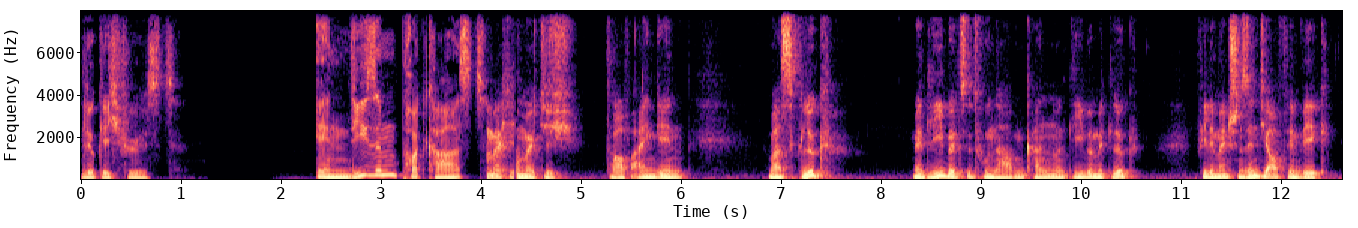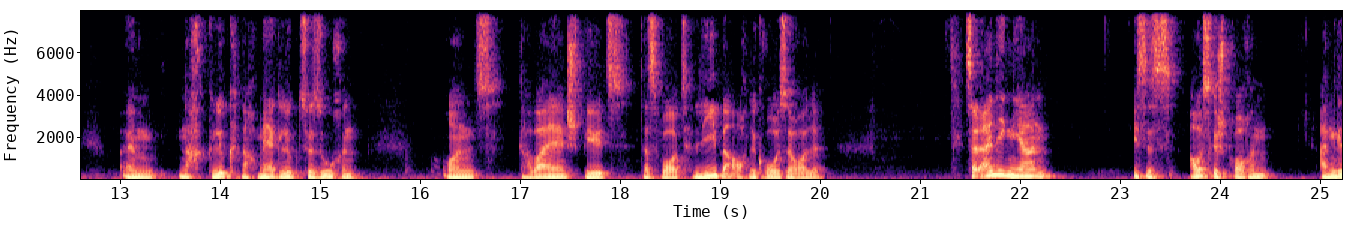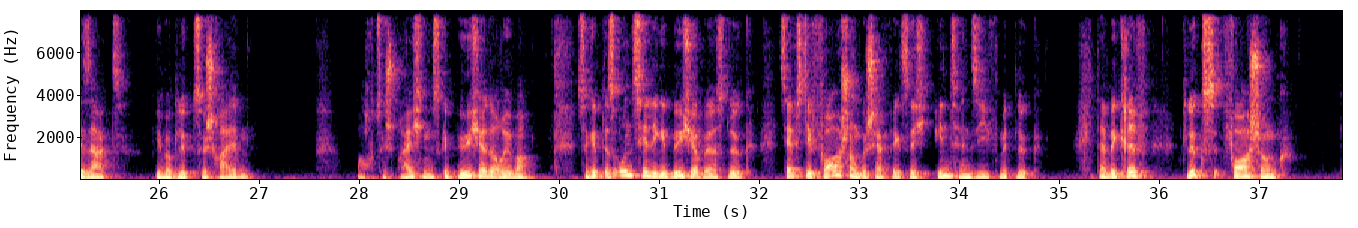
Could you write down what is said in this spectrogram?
glücklich fühlst. In diesem Podcast möchte ich, möchte ich darauf eingehen, was Glück mit Liebe zu tun haben kann und Liebe mit Glück. Viele Menschen sind ja auf dem Weg, ähm, nach Glück, nach mehr Glück zu suchen. Und dabei spielt das Wort Liebe auch eine große Rolle. Seit einigen Jahren ist es ausgesprochen angesagt, über Glück zu schreiben auch zu sprechen. Es gibt Bücher darüber. So gibt es unzählige Bücher über das Glück. Selbst die Forschung beschäftigt sich intensiv mit Glück. Der Begriff Glücksforschung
